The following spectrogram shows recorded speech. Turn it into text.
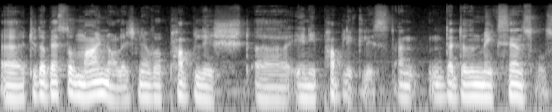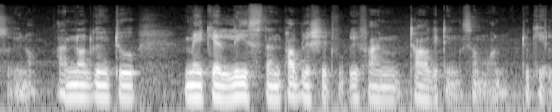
uh, to the best of my knowledge, never published uh, any public list, and that doesn't make sense. Also, you know, I'm not going to make a list and publish it if I'm targeting someone to kill.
